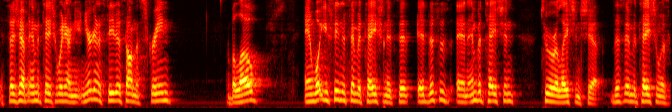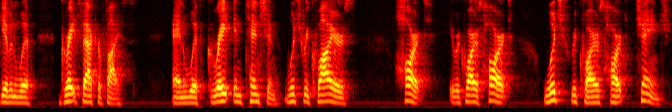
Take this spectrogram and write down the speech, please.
It says you have an invitation waiting on you. And you're going to see this on the screen below. And what you see in this invitation, it's it, it, this is an invitation to a relationship. This invitation was given with great sacrifice and with great intention, which requires heart. It requires heart, which requires heart change.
